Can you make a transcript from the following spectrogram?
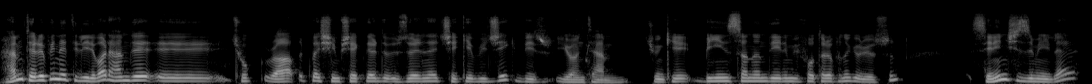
Hem terapi niteliği var hem de e, çok rahatlıkla şimşekleri de üzerine çekebilecek bir yöntem. Çünkü bir insanın diyelim bir fotoğrafını görüyorsun. Senin çizimiyle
